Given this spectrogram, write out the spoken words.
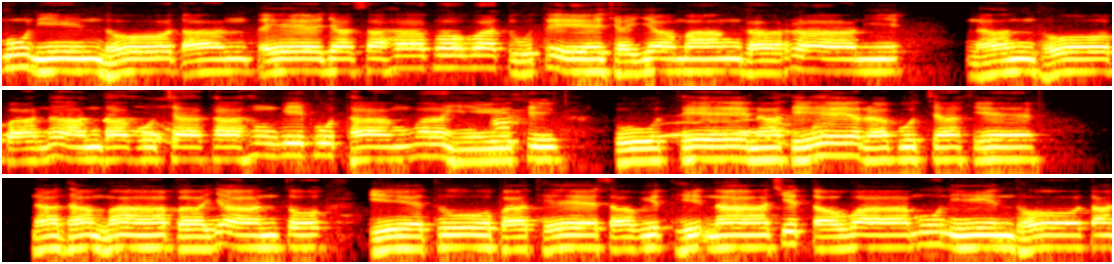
มุนินโทตันเตจะสหภวตุเตชยมังคารานิ นันโทปานันทพุชาคังวิพุทธังมหิทิปุเทนะเทระพุชาเคนาธรรมาปยันโตเอทุปเทสวิธินาชิตวามุนินโทตัน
